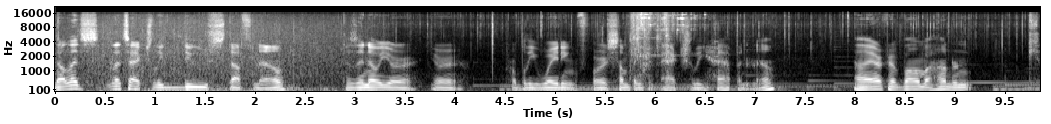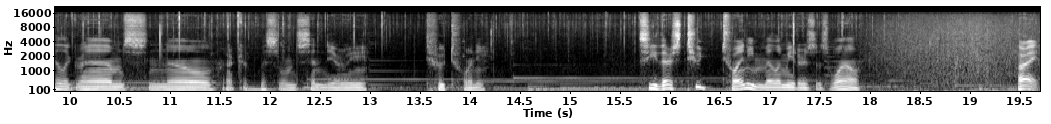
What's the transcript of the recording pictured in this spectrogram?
Now let's let's actually do stuff now, because I know you're you're probably waiting for something to actually happen now. Uh, aircraft bomb, 100 kilograms. No. Aircraft missile incendiary, 220. See, there's 220 millimeters as well. All right,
